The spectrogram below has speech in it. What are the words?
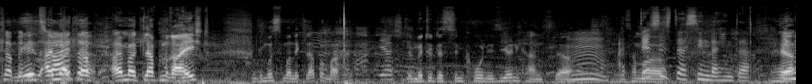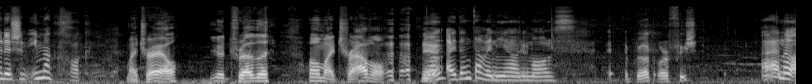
Glaube, Nee, einmal, klapp, einmal klappen reicht. Du musst mal eine Klappe machen, Ja, damit du das synchronisieren kannst, ja. Das haben Das wir- ist der Sinn dahinter. Ich Ja. habe mir das schon immer gefragt. My trail? Your travel. Oh, my travel. No, I don't have any animals. A bird or fish? Ah, no.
